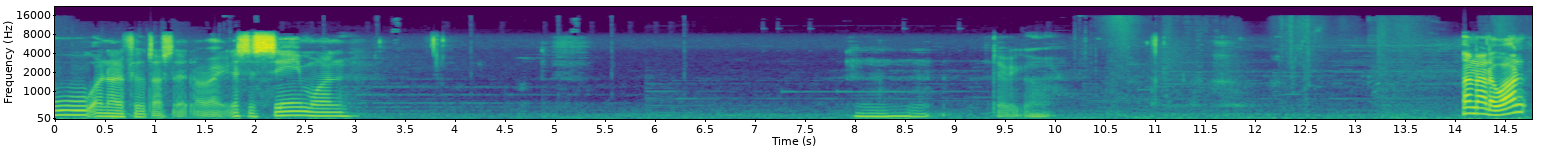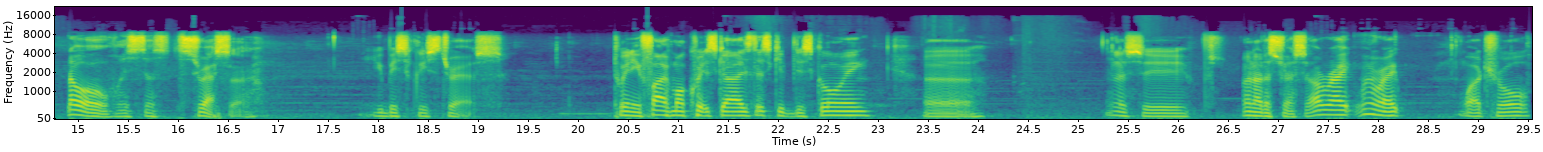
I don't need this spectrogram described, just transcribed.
Ooh, another filter set. Alright, that's the same one. Mm, there we go. Another one? No, it's just stressor. You basically stress. 25 more crits guys, let's keep this going. Uh, let's see. Another stressor. Alright, alright. What a troll.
